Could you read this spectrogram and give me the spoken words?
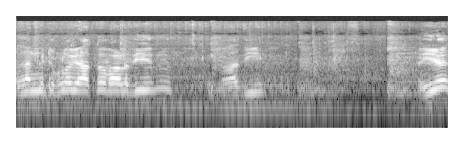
लंग टुकड़ों के हाथों वाड़ दिए। लगा दिए। भैया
